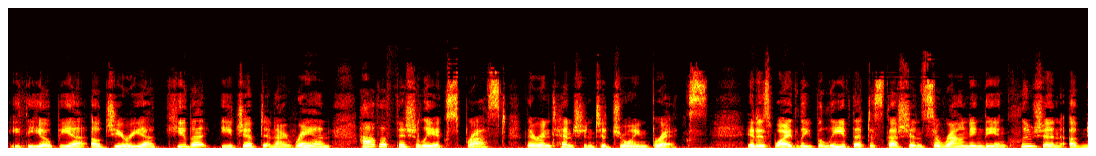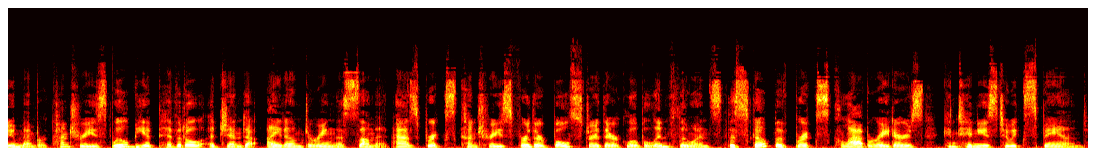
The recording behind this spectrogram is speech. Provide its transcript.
Ethiopia, Algeria, Cuba, Egypt, and Iran Iran have officially expressed their intention to join BRICS. It is widely believed that discussions surrounding the inclusion of new member countries will be a pivotal agenda item during this summit. As BRICS countries further bolster their global influence, the scope of BRICS collaborators continues to expand.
